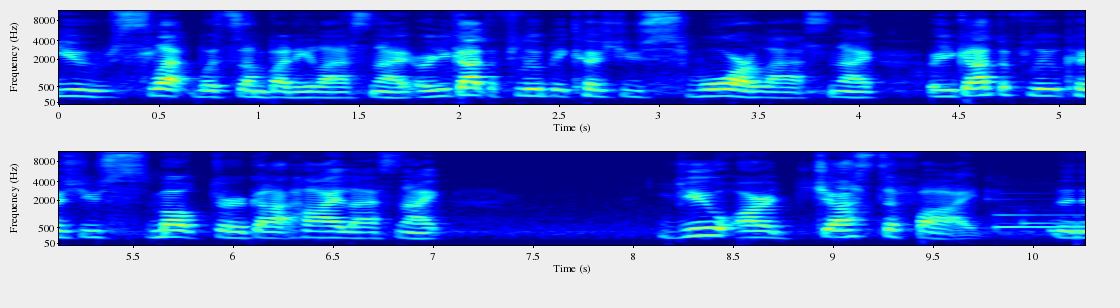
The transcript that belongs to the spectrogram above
you slept with somebody last night, or you got the flu because you swore last night, or you got the flu because you smoked or got high last night. You are justified. The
